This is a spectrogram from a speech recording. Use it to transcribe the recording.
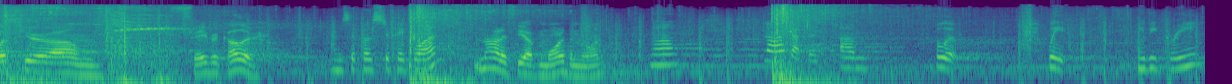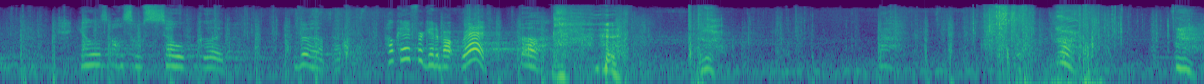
What's your, um, favorite color? I'm supposed to pick one? Not if you have more than one. No. No, I got this. Um, blue. Wait, maybe green? Yellow's also so good. Ugh, but how can I forget about red? Ugh. Not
